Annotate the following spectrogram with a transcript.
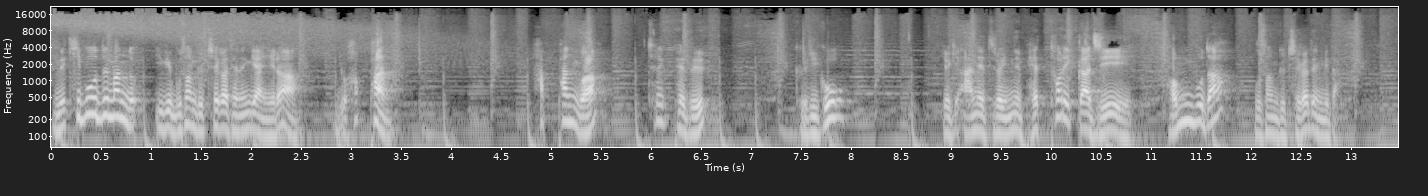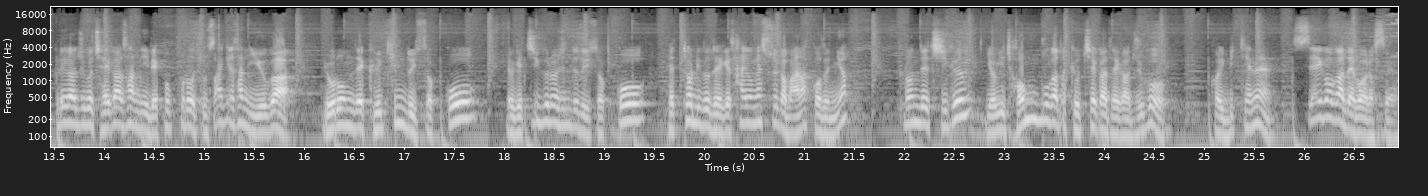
근데 키보드만 노- 이게 무상 교체가 되는 게 아니라 요 합판, 합판과 트랙패드 그리고 여기 안에 들어있는 배터리까지 전부 다 무상 교체가 됩니다. 그래가지고 제가 산 이 맥북 프로 좀 싸게 산 이유가 요런 데 긁힘도 있었고 여기 찌그러진 데도 있었고 배터리도 되게 사용 횟수가 많았거든요. 그런데 지금 여기 전부가 다 교체가 돼가지고 거의 밑에는 새 거가 돼버렸어요.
